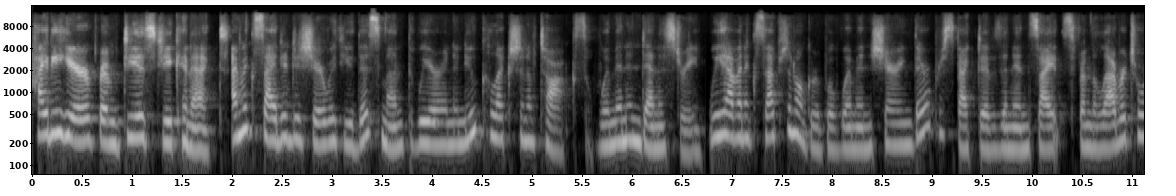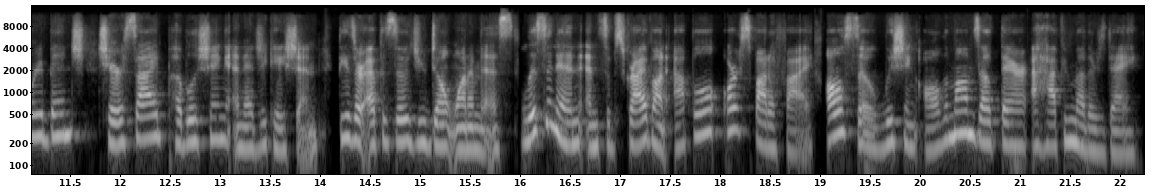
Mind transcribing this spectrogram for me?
Heidi here from DSG Connect. I'm excited to share with you this month we are in a new collection of talks, Women in Dentistry. We have an exceptional group of women sharing their perspectives and insights from the laboratory bench, chairside, publishing, and education. These are episodes you don't want to miss. Listen in and subscribe on Apple or Spotify. Also, wishing all the moms out there a happy Mother's Day.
